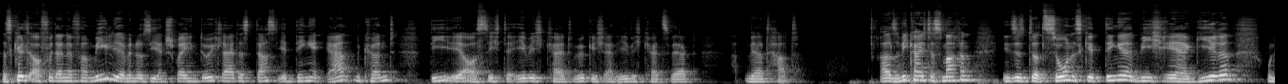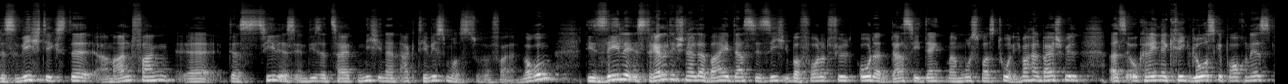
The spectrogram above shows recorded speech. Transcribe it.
das gilt auch für deine Familie, wenn du sie entsprechend durchleitest, dass ihr Dinge ernten könnt, die ihr aus Sicht der Ewigkeit wirklich ein Ewigkeitswert hat. Also wie kann ich das machen in dieser Situation? Es gibt Dinge, wie ich reagiere und das Wichtigste am Anfang, äh, das Ziel ist in dieser Zeit nicht in einen Aktivismus zu verfallen. Warum? Die Seele ist relativ schnell dabei, dass sie sich überfordert fühlt oder dass sie denkt, man muss was tun. Ich mache ein Beispiel, als der Ukraine-Krieg losgebrochen ist,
